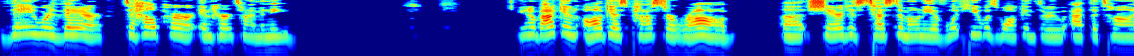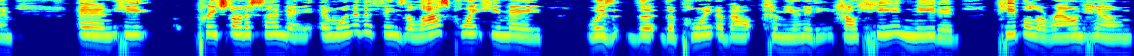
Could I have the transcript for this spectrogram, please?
They were there to help her in her time of need. You know, back in August, Pastor Rob uh, shared his testimony of what he was walking through at the time. And he preached on a Sunday. And one of the things, the last point he made was the, the point about community, how he needed people around him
